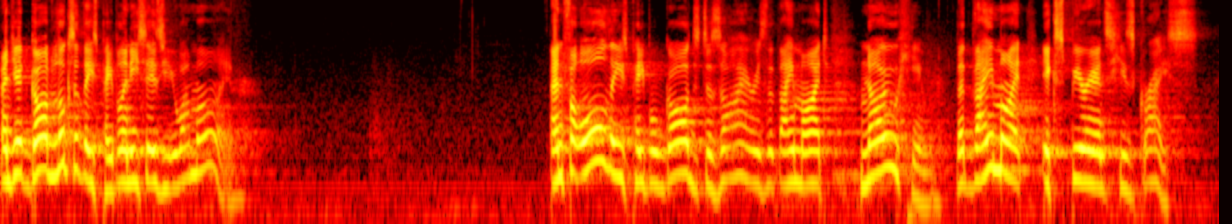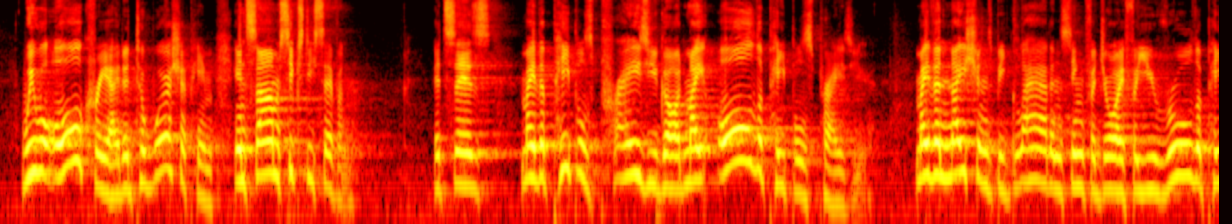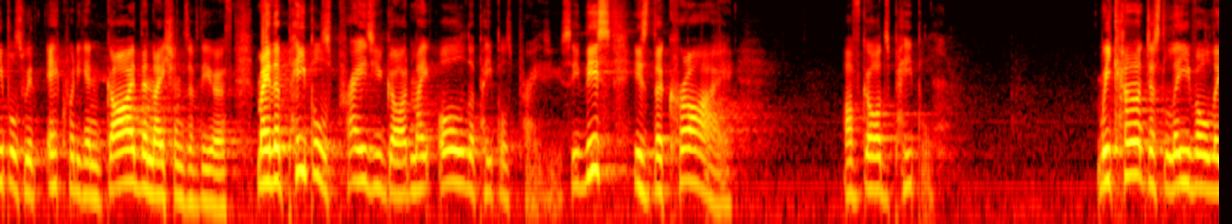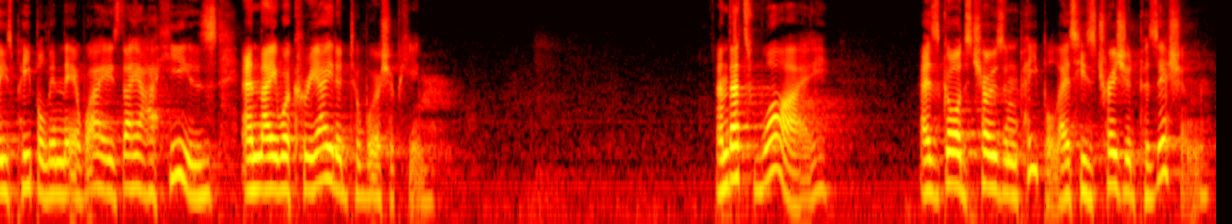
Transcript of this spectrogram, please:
And yet God looks at these people and he says, You are mine. And for all these people, God's desire is that they might know him, that they might experience his grace. We were all created to worship him. In Psalm 67, it says, May the peoples praise you, God. May all the peoples praise you. May the nations be glad and sing for joy, for you rule the peoples with equity and guide the nations of the earth. May the peoples praise you, God. May all the peoples praise you. See, this is the cry of God's people. We can't just leave all these people in their ways. They are His and they were created to worship Him. And that's why, as God's chosen people, as His treasured possession,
